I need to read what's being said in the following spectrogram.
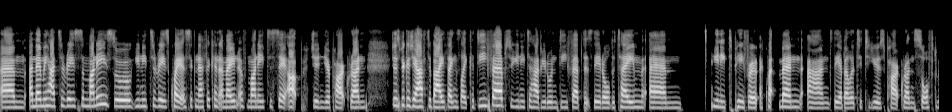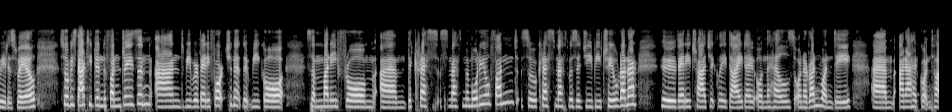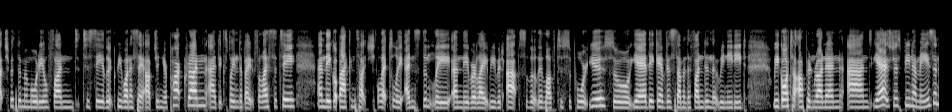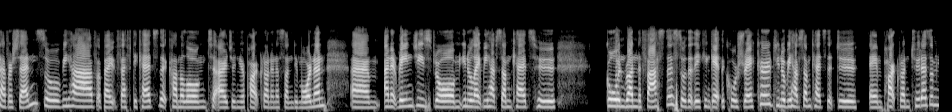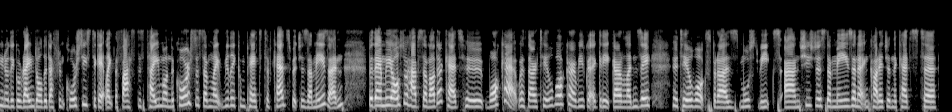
Um, and then we had to raise some money. So you need to raise quite a significant amount of money to set up Junior parkrun, just because you have to buy things like a defib. So you need to have your own defib that's there all the time. Um, you need to pay for equipment and the ability to use parkrun software as well. So we started doing the fundraising and we were very fortunate that we got some money from um, the Chris Smith Memorial Fund. So Chris Smith was a GB trail runner who very tragically died out on the hills on a run one day. Um, and I had got in touch with the Memorial Fund to say, look, we want to set up Junior parkrun. I'd explained about Felicity and they got back in touch literally instantly and they were like, we would absolutely love to support you. So yeah, they gave us some of the funding that we needed. We got it up and running and yeah, it's just been amazing ever since. So we have about 50 kids that come along to our junior parkrun on a Sunday morning. Um, and it ranges from, you know, like we have some kids who go and run the fastest so that they can get the course record. You know, we have some kids that do um, parkrun tourism. You know, they go round all the different courses to get like the fastest time on the course. So some like really competitive kids, which is amazing. But then we also have some other kids who walk it with our tail walker. We've got a great girl, Lindsay, who tail walks for us most weeks, and she's just amazing at encouraging the kids to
